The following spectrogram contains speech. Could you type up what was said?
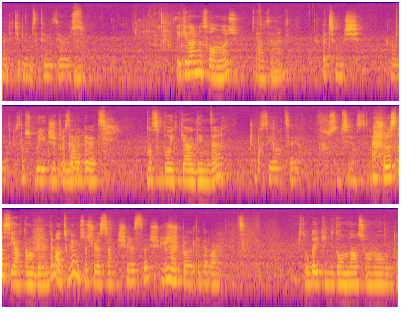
Önce cildimizi temizliyoruz. Lekeler nasıl olmuş? Yasemin. Açılmış. Gayet güzel. Şu bıyık Şurası- lekeleri. Evet. Nasıl o ilk geldiğimde? Çok siyahtı. Uf, simsiyahtı. Şurası da siyahtı ama benim değil mi? Hatırlıyor musun şurası? Şurası, şu, mi? şu bölgede vardı. Evet. İşte o da ikinci doğumdan sonra oldu.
